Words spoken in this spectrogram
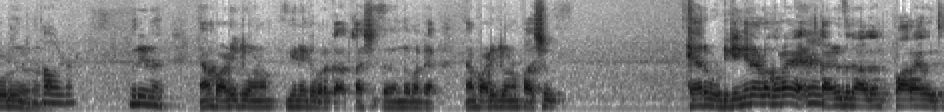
ഓടുന്നു ഓടും. ഇവരാണ് പാടിയിട്ട് വേണം ഇങ്ങനെയൊക്കെ പറ ക- കശു എന്താ മറ്റേ ഞാൻ പാടിയിട്ട് വേണം പശു കയറ് പൊട്ടിക്കുക. ഇങ്ങനെയുള്ള കുറേ കഴുതരാഗം പാറ വെച്ച്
